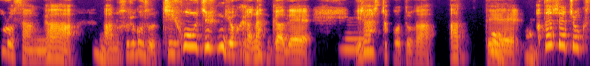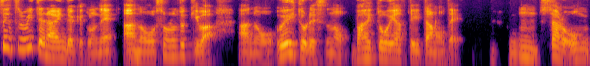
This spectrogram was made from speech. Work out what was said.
コロさんが、うん。あの、それこそ地方巡業かなんかでいらしたことがあってう。ん、私は直接見てないんだけどね、あの、その時は、あの、ウェイトレスのバイトをやっていたので、うん。うん、したらお、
